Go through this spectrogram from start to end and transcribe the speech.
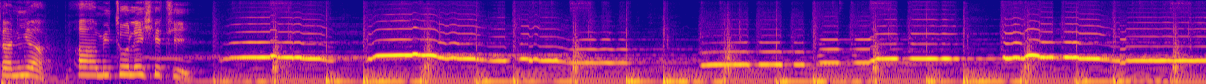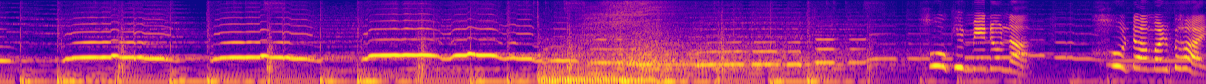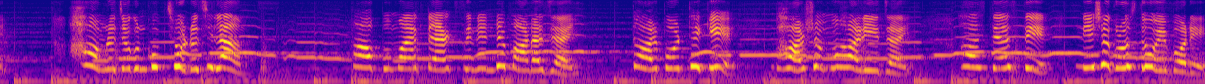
তানিয়া, আমি চলে এসেছি। ভাই আমরা যখন খুব ছোট ছিলাম, আব্বু মা একটা অ্যাক্সিডেন্টে মারা যায়। তারপর থেকে ভারসাম্য হারিয়ে যায়। আস্তে আস্তে নেশাগ্রস্ত হয়ে পড়ে।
